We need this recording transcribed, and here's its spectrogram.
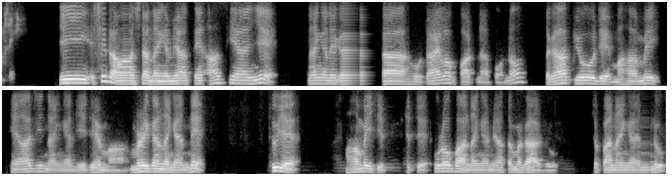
မလဲ ဒီအရှိတောင်အာရှနိုင်ငံများအသင်းအာဆီယံရဲ့နိုင်ငံတကာဟို dialogue partner ပေါ့နော်စကားပြောတဲ့မဟာမိတ်အင်အားကြီးနိုင်ငံတွေထဲမှာ American နိုင်ငံနဲ့သူ့ရဲ့မဟာမိတ်တွေဖြစ်တဲ့ဥရောပနိုင်ငံများသမဂ္ဂတို့ဂျပန်နိုင်ငံတို့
